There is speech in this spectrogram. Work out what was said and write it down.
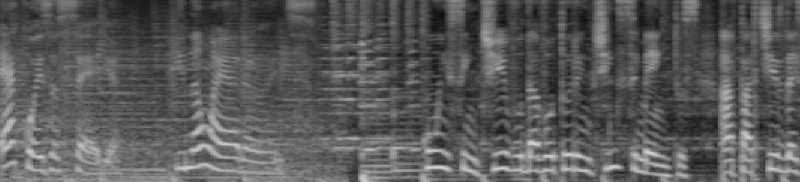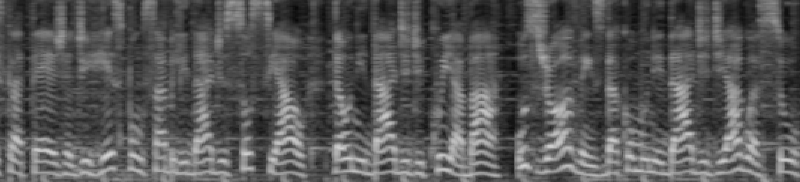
é coisa séria e não era antes com incentivo da Votorantim Cimentos, a partir da estratégia de responsabilidade social da unidade de Cuiabá, os jovens da comunidade de Sul,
